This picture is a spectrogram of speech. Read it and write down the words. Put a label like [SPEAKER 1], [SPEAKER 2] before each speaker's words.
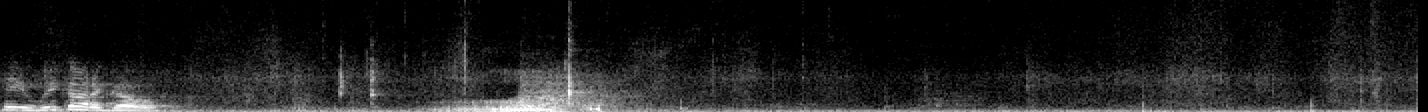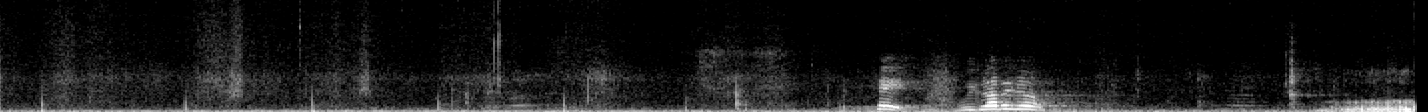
[SPEAKER 1] Hey, we gotta go. Hey, we gotta go.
